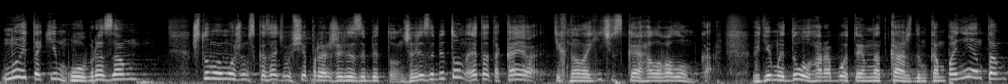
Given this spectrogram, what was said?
Ну и таким образом, что мы можем сказать вообще про железобетон? Железобетон – это такая технологическая головоломка, где мы долго работаем над каждым компонентом,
